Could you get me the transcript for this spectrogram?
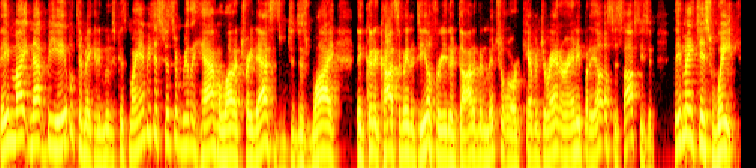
they might not be able to make any moves because Miami just doesn't really have a lot of trade assets, which is why they couldn't consummate a deal for either Donovan Mitchell or Kevin Durant or anybody else this offseason. They might just wait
